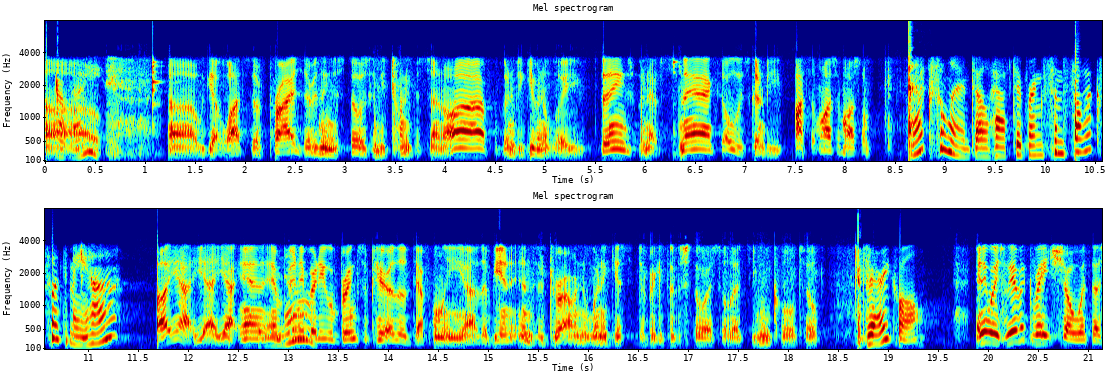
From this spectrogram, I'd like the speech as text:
Uh, All right. uh, we got lots of prizes. Everything in the store is going to be twenty percent off. We're going to be giving away things. We're going to have snacks. Oh, it's going to be awesome, awesome, awesome. Excellent. I'll have to bring some socks with me, huh? Oh yeah, yeah, yeah. And, and No. anybody who brings a pair, they'll definitely uh, they'll be in, in the drawing when it gets certificate to the store. So that's even cool too. Very cool. Anyways, we have a great show with us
